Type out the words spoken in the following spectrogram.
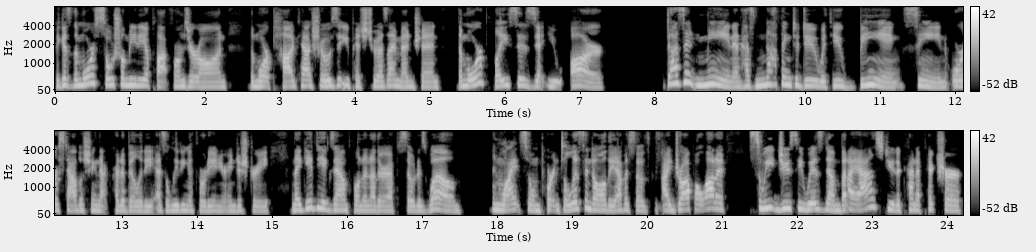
because the more social media platforms you're on, the more podcast shows that you pitch to, as I mentioned, the more places that you are, doesn't mean and has nothing to do with you being seen or establishing that credibility as a leading authority in your industry. And I gave the example in another episode as well, and why it's so important to listen to all the episodes because I drop a lot of sweet, juicy wisdom. But I asked you to kind of picture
